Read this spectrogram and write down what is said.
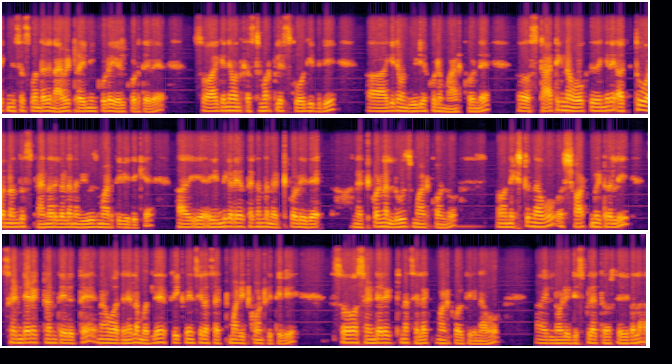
ಟೆಕ್ನಿಷಿಯನ್ಸ್ ಬಂದಾಗ ನಾವೇ ಟ್ರೈನಿಂಗ್ ಕೂಡ ಹೇಳ್ಕೊಡ್ತೇವೆ. ಸೊ ಹಾಗೇನೆ ಒಂದು ಕಸ್ಟಮರ್ ಪ್ಲೇಸ್ಗೆ ಹೋಗಿದ್ವಿ. ಹಾಗೆಯೇ ಹಾಗೇನೆ ಒಂದು ವಿಡಿಯೋ ಕೂಡ ಮಾಡಿಕೊಂಡೆ. ಸ್ಟಾರ್ಟಿಂಗ್ ನಾವು ಹೋಗ್ತಿದ್ದಂಗೆ ಹತ್ತು ಹನ್ನೊಂದು ಸ್ಪ್ಯಾನರ್ಗಳನ್ನ ನಾವು ಯೂಸ್ ಮಾಡ್ತೀವಿ ಇದಕ್ಕೆ. ಹಿಂದ್ಗಡೆ ಇರ್ತಕ್ಕಂಥ ನೆಟ್ಗಳಿದೆ ನೆಟ್ಗಳನ್ನ ಲೂಸ್ ಮಾಡಿಕೊಂಡು ನೆಕ್ಸ್ಟ್ ನಾವು ಶಾರ್ಟ್ ಮೀಟ್ರಲ್ಲಿ ಸನ್ ಡೈರೆಕ್ಟ್ ಅಂತ ಇರುತ್ತೆ. ನಾವು ಅದನ್ನೆಲ್ಲ ಮೊದಲೇ ಫ್ರೀಕ್ವೆನ್ಸಿ ಎಲ್ಲ ಸೆಟ್ ಮಾಡಿ ಇಟ್ಕೊಂಡಿರ್ತೀವಿ. ಸೊ ಸನ್ ಡೈರೆಕ್ಟ್ನ ಸೆಲೆಕ್ಟ್ ಮಾಡ್ಕೊಳ್ತೀವಿ ನಾವು. ಇಲ್ಲಿ ನೋಡಿ ಡಿಸ್ಪ್ಲೇ ತೋರಿಸ್ತಾ ಇದೀವಲ್ಲ.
